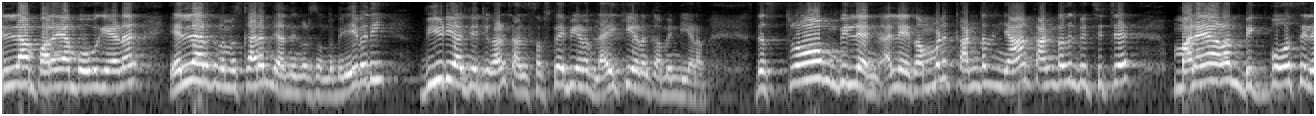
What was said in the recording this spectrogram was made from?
എല്ലാം പറയാൻ പോവുകയാണ്. എല്ലാവർക്കും നമസ്കാരം. ഞാൻ നിങ്ങളുടെ സ്വന്തം രേവതി. വീഡിയോ ആദ്യമായിട്ട് കാണാൻ ചാനൽ സബ്സ്ക്രൈബ് ചെയ്യണം ലൈക്ക് ചെയ്യണം കമന്റ് ചെയ്യണം. ദ സ്ട്രോങ് വില്ലൻ അല്ലേ? നമ്മൾ കണ്ടത് ഞാൻ കണ്ടതിൽ വെച്ചിട്ട് മലയാളം ബിഗ് ബോസിൽ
